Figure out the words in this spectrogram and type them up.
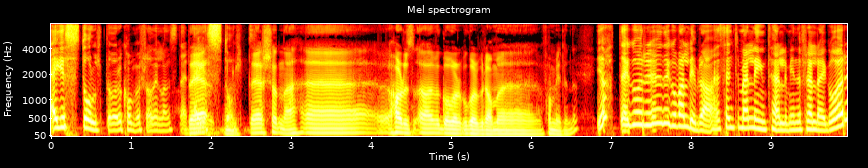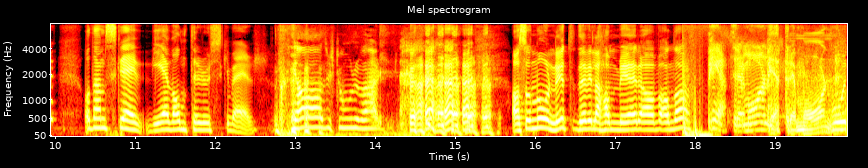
Jeg er stolt over å komme fra den landsdelen. Det, Jeg er stolt. det skjønner jeg. Eh, har du, eh, går, går det bra med familien din? Ja, det går, det går veldig bra. Jeg sendte melding til mine foreldre i går, og de skrev 'Vi er vant til ruskevær'. Ja, du store verden. Altså, Nordnytt, det vil jeg ha mer av, Anna. P3 Morgen. P3 Morgen. Hvor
